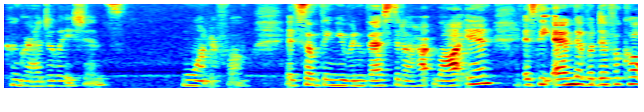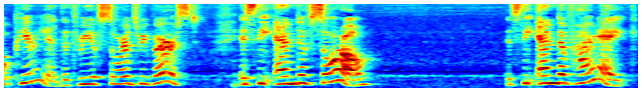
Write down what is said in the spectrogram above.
Congratulations. Wonderful. It's something you've invested a lot in. It's the end of a difficult period. The Three of Swords reversed. It's the end of sorrow. It's the end of heartache.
